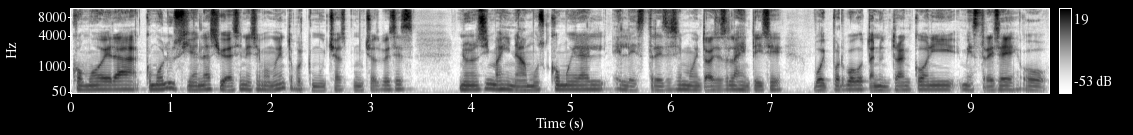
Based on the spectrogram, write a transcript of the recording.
cómo era, cómo lucían las ciudades en ese momento, porque muchas, muchas veces no nos imaginamos cómo era el, estrés de ese momento. A veces la gente dice, voy por Bogotá en un trancón y me estresé, o,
